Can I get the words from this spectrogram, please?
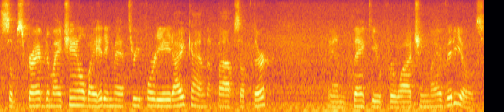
subscribe to my channel by hitting that 348 icon that pops up there. And thank you for watching my videos.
